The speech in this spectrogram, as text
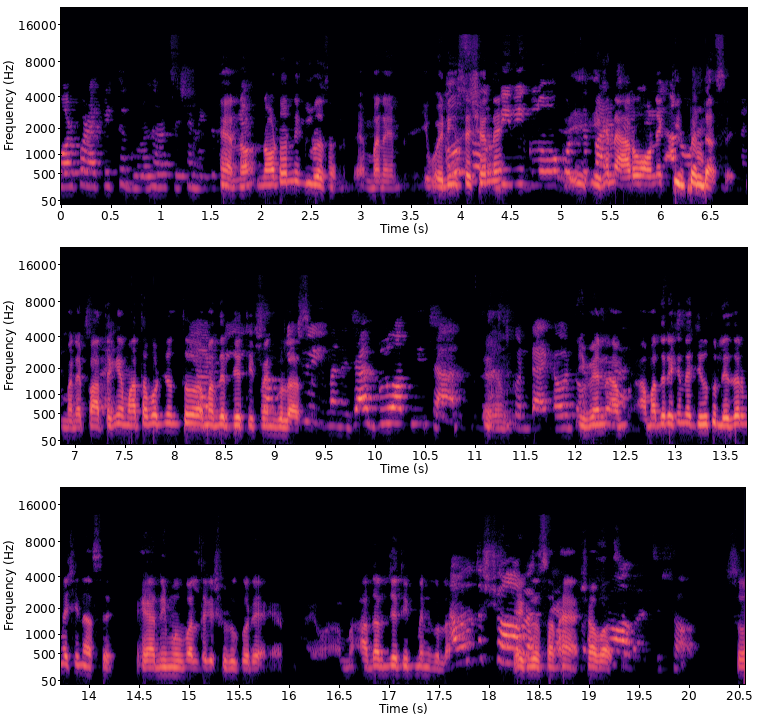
পর পর এক একটা গ্লো ধারা সেশন নিতে হ্যাঁ নট অনলি গ্লুটাথন মানে ওয়েডিং সেশনে এখানে আরও অনেক ট্রিটমেন্ট আছে। মানে পা থেকে মাথা পর্যন্ত আমাদের যে ট্রিটমেন্টগুলো আছে। মানে যা গ্লো আপনি চান হ্যাঁ। ইভেন আমাদের এখানে যেহেতু লেজার মেশিন আছে হেয়ার রিমুভাল থেকে শুরু করে আদার যে ট্রিটমেন্টগুলো হ্যাঁ, সব আছে। সো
